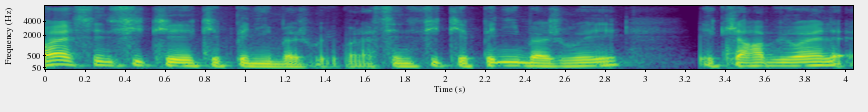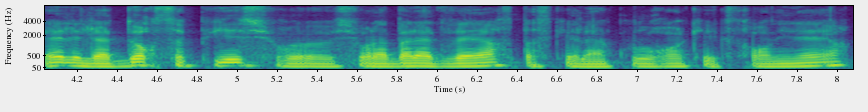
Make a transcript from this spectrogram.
ouais, c'est une fille qui est, pénible à jouer. C'est une fille qui est pénible à jouer. Et Clara Burel, elle, elle adore s'appuyer sur, euh, sur la balle adverse parce qu'elle a un coup de rock extraordinaire.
